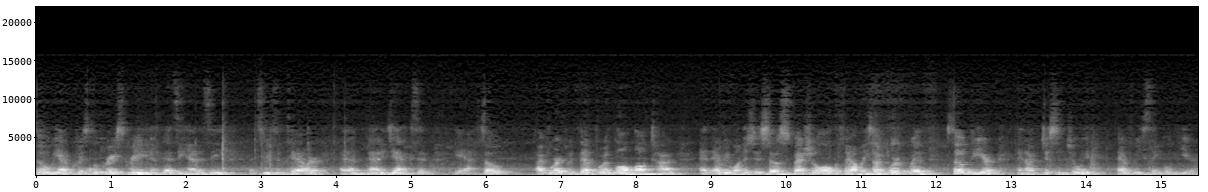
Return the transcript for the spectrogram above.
So we have Crystal Grace Green and Betsy Hennessy and Susan Taylor and Patty Jackson. Yeah, so I've worked with them for a long, long time, and everyone is just so special. All the families I've worked with, so dear, and I've just enjoyed every single year.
